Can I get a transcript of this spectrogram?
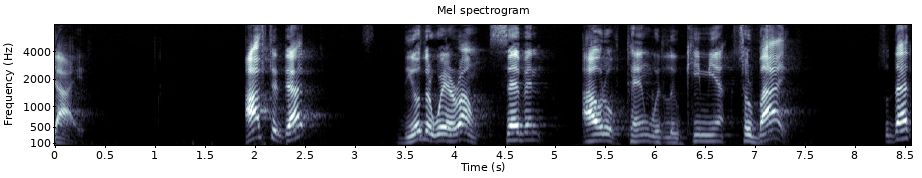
died. After that, the other way around, seven out of 10 with leukemia survived. So that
